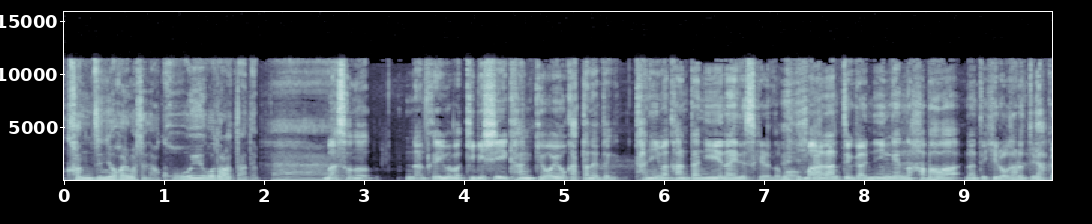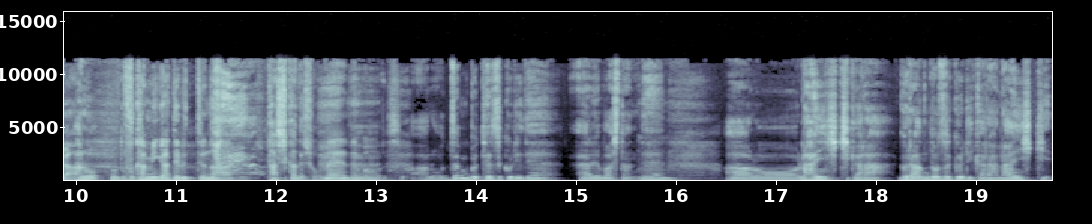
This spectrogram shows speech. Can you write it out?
完全に分かりましたね。あこういうことだったんだ、えー。まあそのなんとかいわば厳しい環境は良かったねって他人は簡単に言えないですけれども まあなんていうか人間の幅はなんて広がるというかあの深みが出るっていうのは確かでしょうねでも、あの全部手作りでやりましたんで、あのライン引きからグラウンド作りからライン引き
